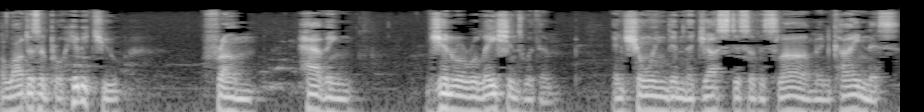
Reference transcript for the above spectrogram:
Allah doesn't prohibit you from having general relations with them and showing them the justice of Islam and kindness,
